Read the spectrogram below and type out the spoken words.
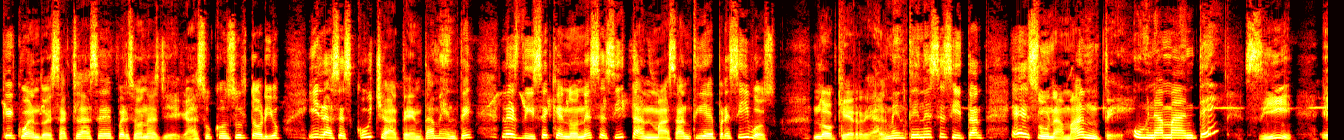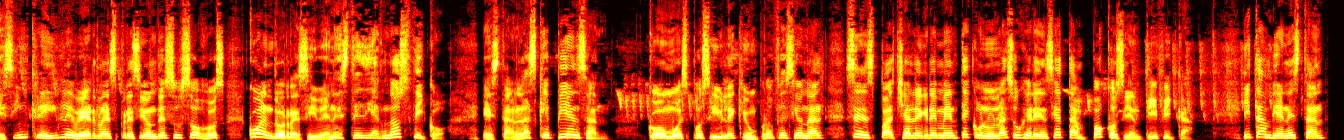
que cuando esa clase de personas llega a su consultorio y las escucha atentamente, les dice que no necesitan más antidepresivos. Lo que realmente necesitan es un amante. ¿Un amante? Sí, es increíble ver la expresión de sus ojos cuando reciben este diagnóstico. Están las que piensan, ¿cómo es posible que un profesional se despache alegremente con una sugerencia tan poco científica? Y también están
